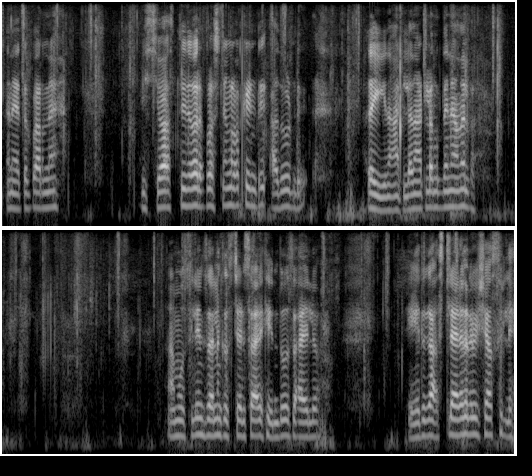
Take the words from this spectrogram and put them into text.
ഞാൻ നേരത്തെ പറഞ്ഞ വിശ്വാസത്തിന് ഓരോ പ്രശ്നങ്ങളൊക്കെ ഉണ്ട്. അതുകൊണ്ട് അതെ ഈ നാട്ടിലെ നാട്ടിലൊക്കെ തന്നെയാണല്ലോ. ആ മുസ്ലിംസ് ആയാലും ക്രിസ്ത്യൻസ് ആയാലും ഹിന്ദുസ് ആയാലും ഏത് കാസ്റ്റിലായാലും അങ്ങനെ വിശ്വാസമില്ലേ?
